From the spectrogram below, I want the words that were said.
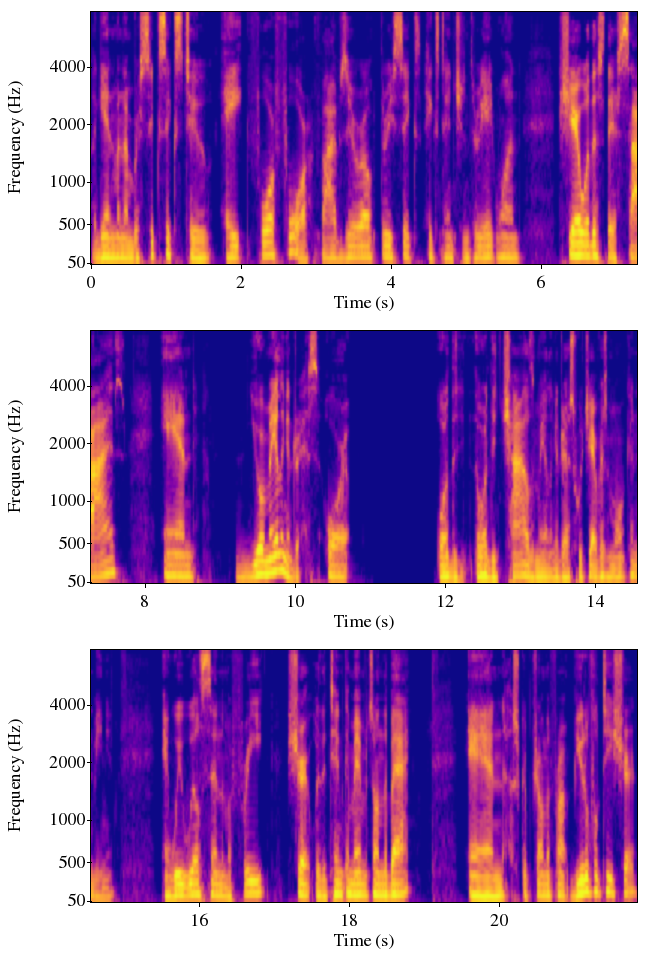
Again, my number is 662-844-5036 extension 381. Share with us their size and your mailing address or or the or the child's mailing address, whichever is more convenient. And we will send them a free shirt with the Ten Commandments on the back and a scripture on the front. Beautiful T-shirt.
